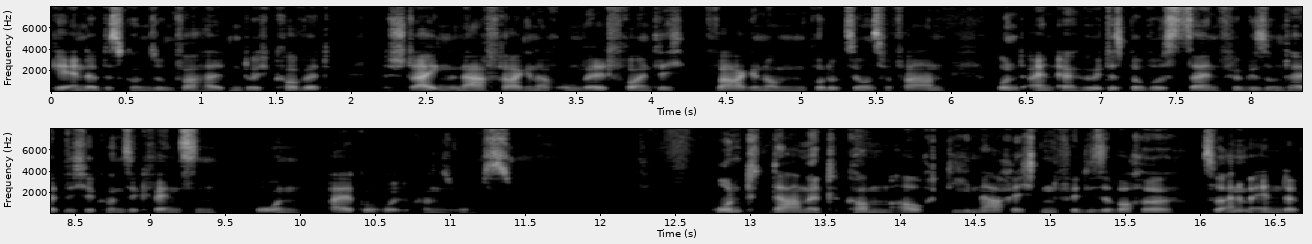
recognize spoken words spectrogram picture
geändertes Konsumverhalten durch Covid, steigende Nachfrage nach umweltfreundlich wahrgenommenen Produktionsverfahren und ein erhöhtes Bewusstsein für gesundheitliche Konsequenzen hohen Alkoholkonsums. Und damit kommen auch die Nachrichten für diese Woche zu einem Ende.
